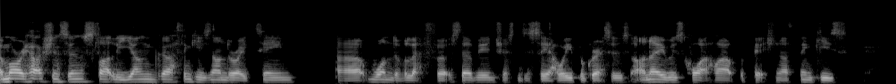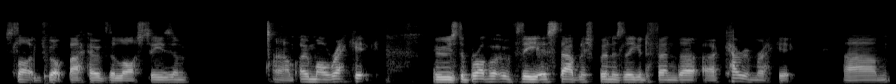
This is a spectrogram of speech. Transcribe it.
Omari Hutchinson, slightly younger. I think he's under 18. Uh, wonderful left foot. So it'll be interesting to see how he progresses. I know he was quite high up the pitch, and I think he's slightly dropped back over the last season. Um, Omar Rekik, who's the brother of the established Bundesliga defender uh, Karim Rekik. Um,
